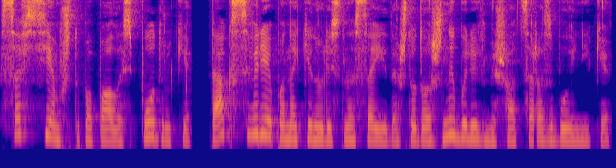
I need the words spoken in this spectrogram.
со всем, что попалось под руки, так свирепо накинулись на Саида, что должны были вмешаться разбойники.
